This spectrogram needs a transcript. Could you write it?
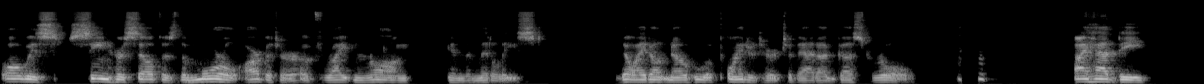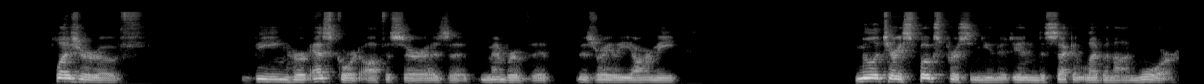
always seen herself as the moral arbiter of right and wrong in the Middle East, though I don't know who appointed her to that august role. I had the pleasure of being her escort officer as a member of the Israeli army military spokesperson unit in the Second Lebanon War.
